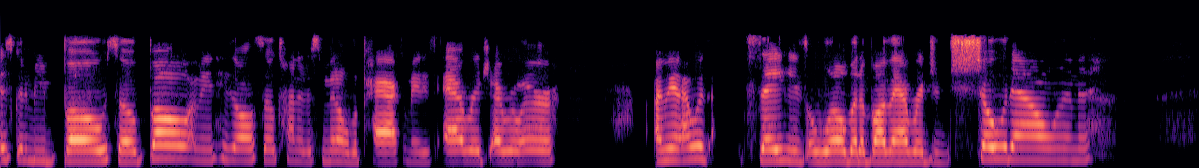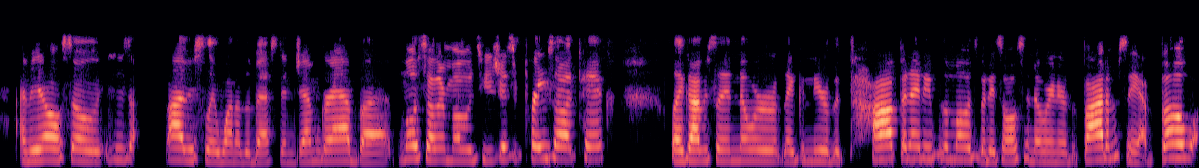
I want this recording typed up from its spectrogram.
is going to be Bo. So Bo, I mean, he's also kind of just middle of the pack. I mean, he's average everywhere. I mean, I would say he's a little bit above average in Showdown. I mean, also, he's obviously one of the best in Gem Grab, but most other modes, he's just a pretty solid pick. Like obviously nowhere like near the top in any of the modes, but it's also nowhere near the bottom. So yeah, Bo.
